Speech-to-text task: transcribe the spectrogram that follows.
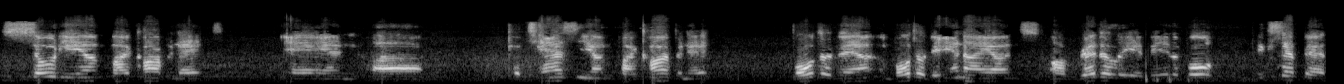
sodium bicarbonate and uh, potassium bicarbonate. Both of them, both of the anions are readily available, except that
